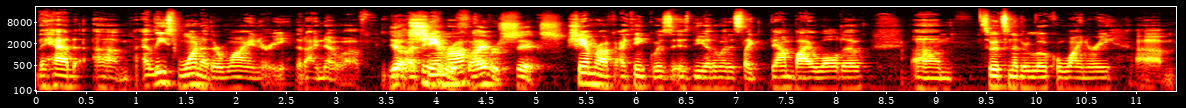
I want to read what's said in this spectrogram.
they had um, at least one other winery that I know of. Yeah, I think there were Shamrock. five or six. Shamrock, I think, was is the other one. It's like down by Waldo, um, so it's another local winery um,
